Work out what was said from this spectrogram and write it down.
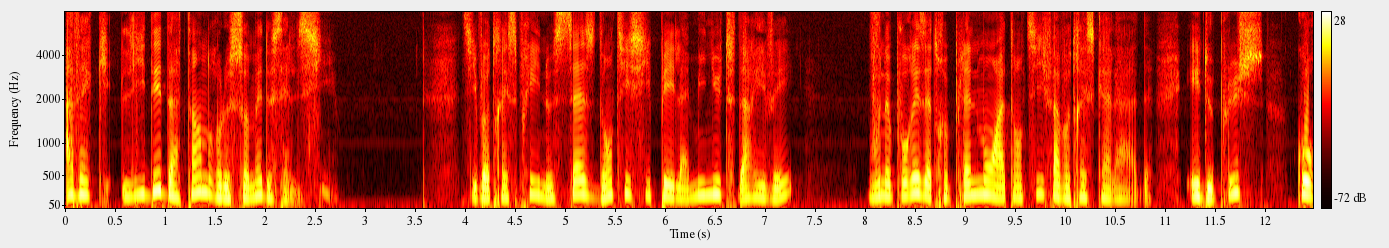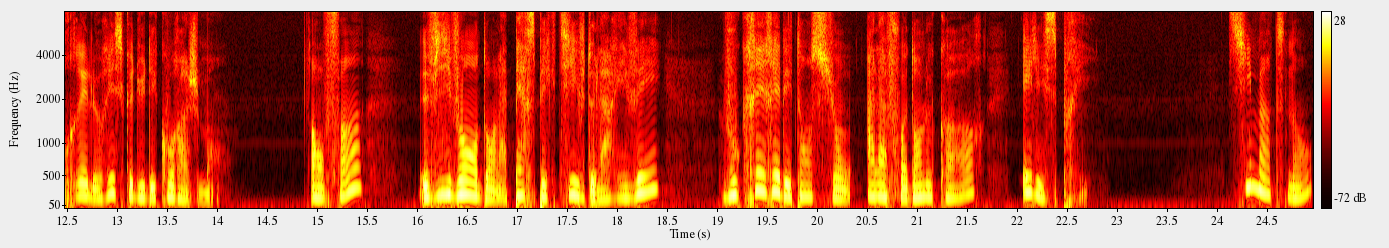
avec l'idée d'atteindre le sommet de celle-ci. Si votre esprit ne cesse d'anticiper la minute d'arrivée, vous ne pourrez être pleinement attentif à votre escalade, et de plus courrez le risque du découragement. Enfin, vivant dans la perspective de l'arrivée, vous créerez des tensions à la fois dans le corps et l'esprit. Si maintenant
